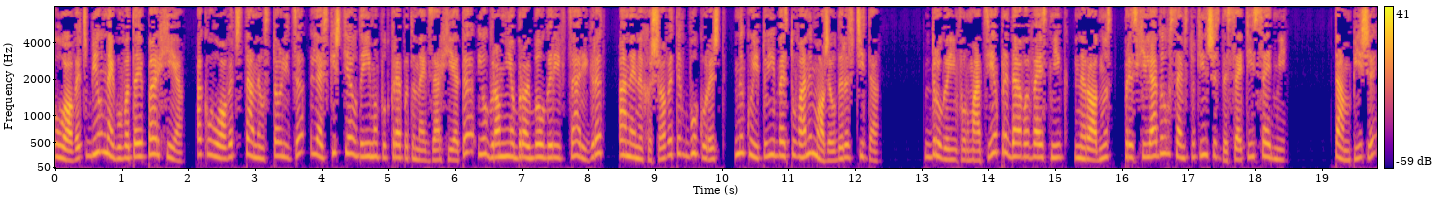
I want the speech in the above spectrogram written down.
Ловеч бил неговата епархия. Ако Ловеч стане в столица, Левски щял да има подкрепата на екзархията и огромния брой българи в Цариград, а не на хашовете в Букурещ, на които и без това не можел да разчита. Друга информация предава вестник «Народност» през 1867. Там пише,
